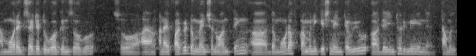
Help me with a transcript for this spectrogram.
I'm more excited to work in Zoho. So I, and I forgot to mention one thing: uh, the mode of communication interview. Uh, they interviewed me in Tamil.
